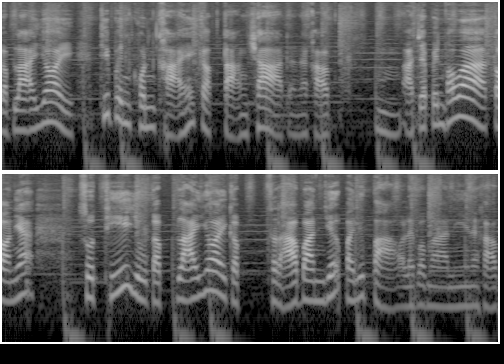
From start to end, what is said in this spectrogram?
กับรายย่อย ที่เป็นคนขายให้กับต่างชาตินะครับอืมอาจจะเป็นเพราะว่าตอนนี้สุดทธิอยู่กับรายย่อยกับสถาบันเยอะไปหรือเปล่าอะไรประมาณนี้นะครับ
